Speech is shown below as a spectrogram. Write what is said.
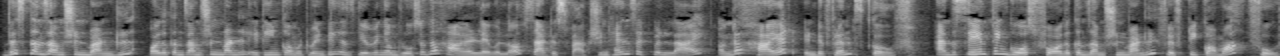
this consumption bundle or the consumption bundle 18 comma 20 is giving Ambrose the higher level of satisfaction. Hence it will lie on the higher indifference curve. And the same thing goes for the consumption bundle 50 comma 4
